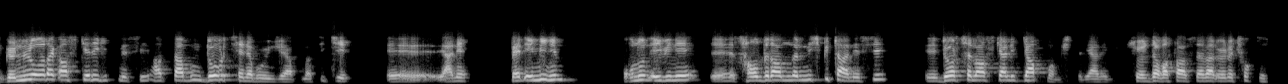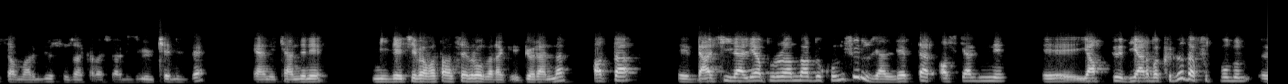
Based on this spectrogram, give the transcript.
gönüllü olarak askere gitmesi hatta bunu 4 sene boyunca yapması ki e, yani ben eminim onun evini e, saldıranların hiçbir tanesi e, 4 sene askerlik yapmamıştır. Yani sözde vatansever öyle çok insan var biliyorsunuz arkadaşlar bizim ülkemizde. Yani kendini milliyetçi ve vatansever olarak görenler. Hatta e, belki ilerleyen programlarda konuşuruz. Yani Lefter askerliğini e, yaptığı Diyarbakır'da da futbolun e,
